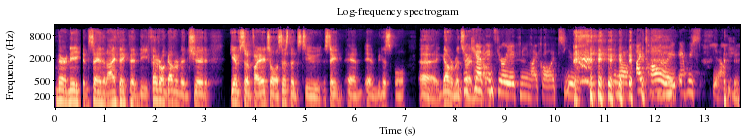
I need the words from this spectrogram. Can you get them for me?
Veronique and say that I think that the federal government should give some financial assistance to state and, and municipal uh, governments right you right can't now. infuriate me, Michael. It's you. you know, I tolerate every, you know,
